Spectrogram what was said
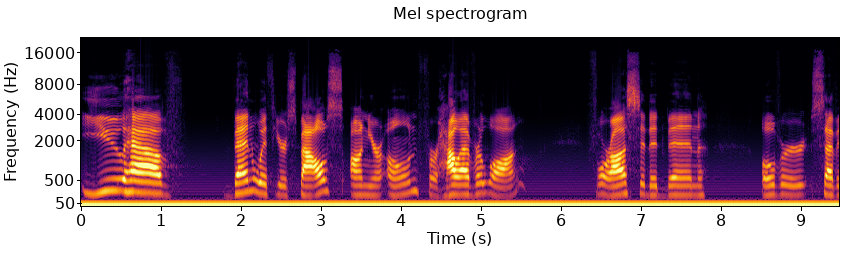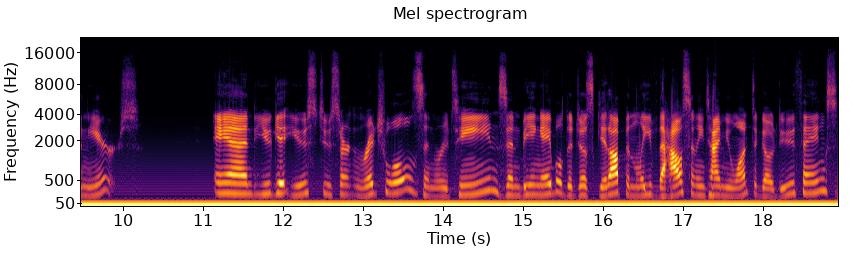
You have been with your spouse on your own for however long. For us, it had been over seven years and you get used to certain rituals and routines and being able to just get up and leave the house anytime you want to go do things.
